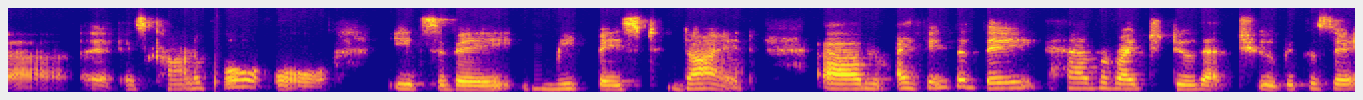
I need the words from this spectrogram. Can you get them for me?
uh, is carnivore or eats a very meat based diet, um, I think that they have a right to do that too, because there are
